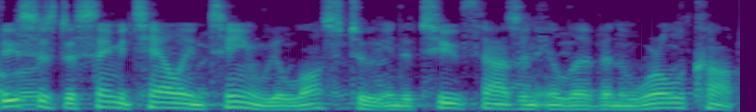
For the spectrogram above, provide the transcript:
This is the same Italian team we lost to in the 2011 World Cup.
